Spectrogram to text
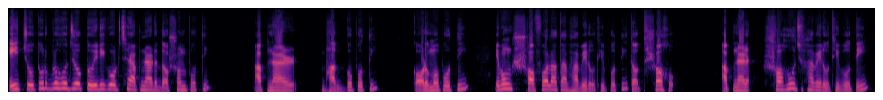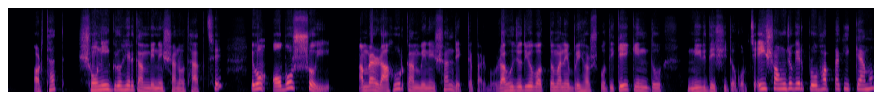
এই চতুর্গ্রহ যোগ তৈরি করছে আপনার দশমপতি, আপনার ভাগ্যপতি, কর্মপতি এবং সফলতা ভাবের অধিপতি তৎসহ। আপনার সহজ ভাবের অধিপতি, অর্থাৎ শনি গ্রহের কম্বিনেশনও থাকছে এবং অবশ্যই আমরা রাহুর কম্বিনেশন দেখতে পারব। রাহু যদিও বর্তমানে বৃহস্পতিকেই কিন্তু নির্দেশিত করছে। এই সংযোগের প্রভাবটা কি কেমন?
